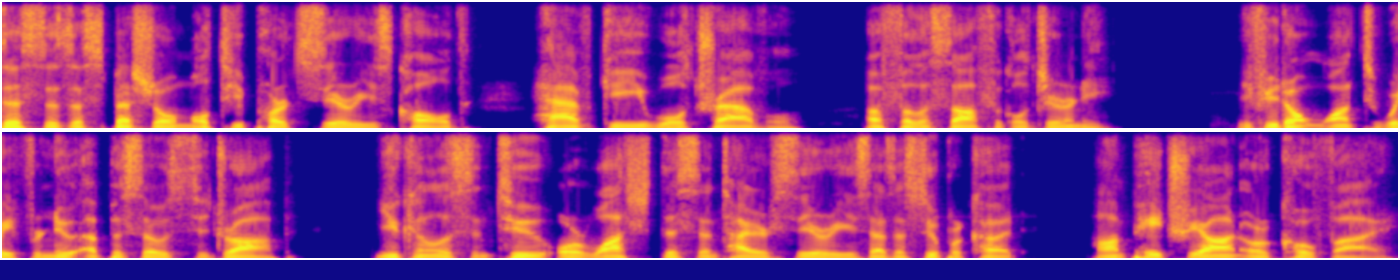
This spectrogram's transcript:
This is a special multi part series called Have Gi Will Travel, a philosophical journey. If you don't want to wait for new episodes to drop, you can listen to or watch this entire series as a supercut on Patreon or Ko-Fi.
